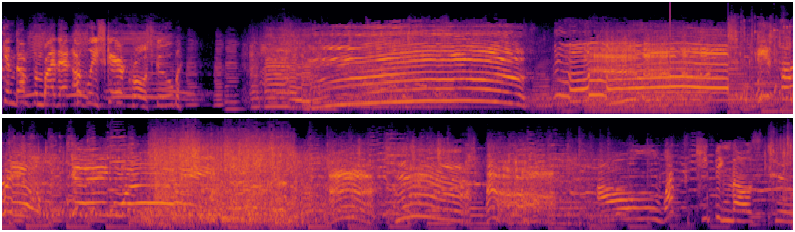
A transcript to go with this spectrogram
can dump them by that ugly scarecrow, Scoob. He's for real! Oh, what's keeping those two?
